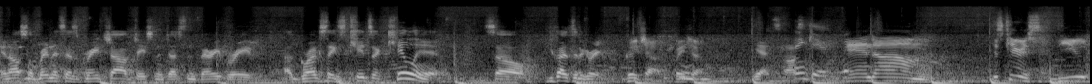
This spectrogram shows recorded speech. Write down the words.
And also Brendan says, great job, Jason and Justin. Very brave. Uh, Greg says, kids are killing it. So you guys did a great, great job. Great job. Yes. Awesome. Thank you. And um, just curious, do you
